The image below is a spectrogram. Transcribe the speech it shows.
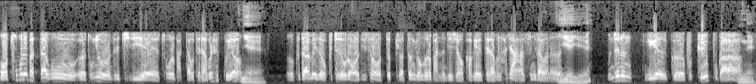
어, 초본을 봤다고, 어, 동료 의원들이 질의에 초본을 봤다고 대답을 했고요. 예. 어, 그 다음에 이제 구체적으로 어디서 어떻게, 어떤 경로로 봤는지 정확하게 대답은 하지 않았습니다만은. 예, 예. 문제는 이게 그 국- 교육부가 네.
